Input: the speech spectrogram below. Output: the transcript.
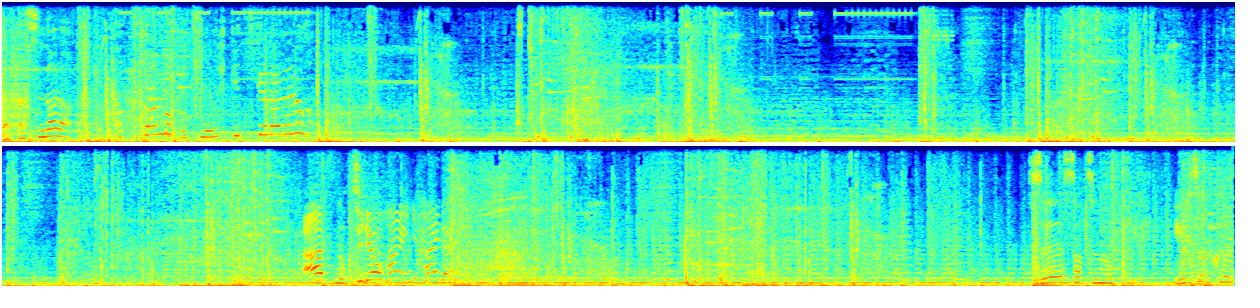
私ならたくさんの敵を引きつけられる。アーツの治療範囲に入れ。生殺の木伊豆くん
